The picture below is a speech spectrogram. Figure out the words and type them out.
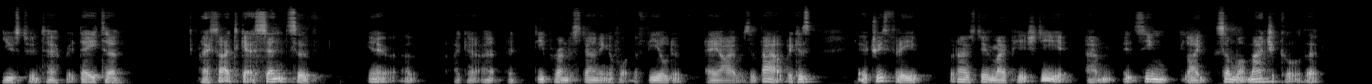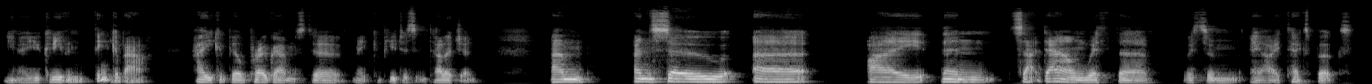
used to interpret data. I started to get a sense of, you know, a, like a, a, deeper understanding of what the field of AI was about. Because, you know, truthfully, when I was doing my PhD, um, it seemed like somewhat magical that, you know, you could even think about how you could build programs to make computers intelligent. Um, and so uh, I then sat down with the with some AI textbooks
